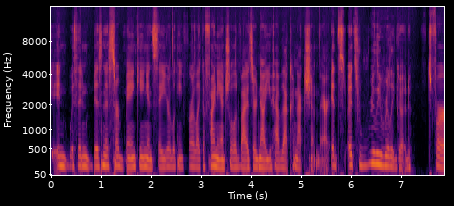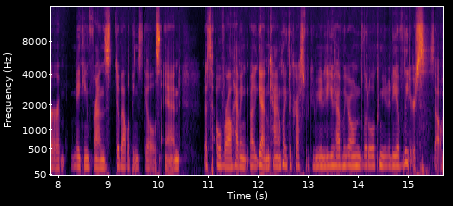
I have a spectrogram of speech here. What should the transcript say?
in within business or banking and say you're looking for like a financial advisor, now you have that connection there. It's it's really really good for making friends, developing skills and just overall having again kind of like the CrossFit community, you have your own little community of leaders. So,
